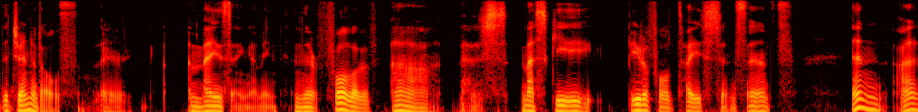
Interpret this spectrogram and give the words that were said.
the genitals. They're amazing. I mean, and they're full of, ah, those musky, beautiful tastes and scents. And I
